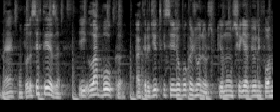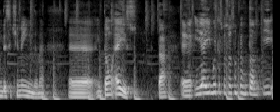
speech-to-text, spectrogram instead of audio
né? Com toda certeza. E La Boca. Acredito que seja o Boca Juniors, porque eu não cheguei a ver o uniforme desse time ainda, né? É, então, é isso. Tá? É, e aí muitas pessoas estão perguntando, e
